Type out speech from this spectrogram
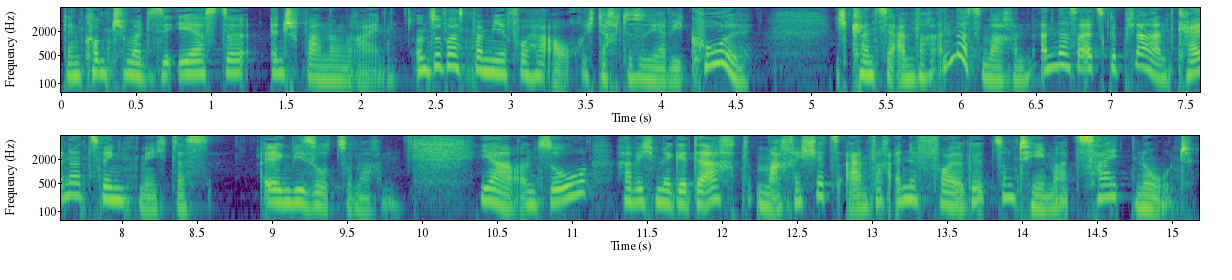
dann kommt schon mal diese erste Entspannung rein. Und so war es bei mir vorher auch. Ich dachte so, ja, wie cool. Ich kann es ja einfach anders machen, anders als geplant. Keiner zwingt mich, das irgendwie so zu machen. Ja, und so habe ich mir gedacht, mache ich jetzt einfach eine Folge zum Thema Zeitnot.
